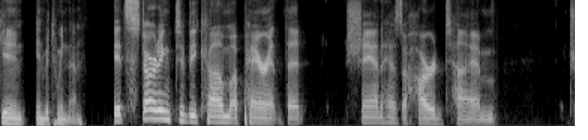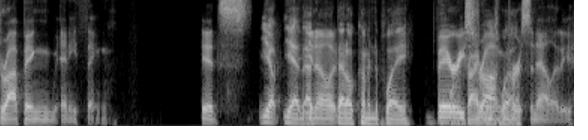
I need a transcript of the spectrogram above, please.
getting in between them. It's starting to become apparent that Shan has a hard time dropping anything. It's Yep. Yeah. That you know that'll come into play. very strong well. personality.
